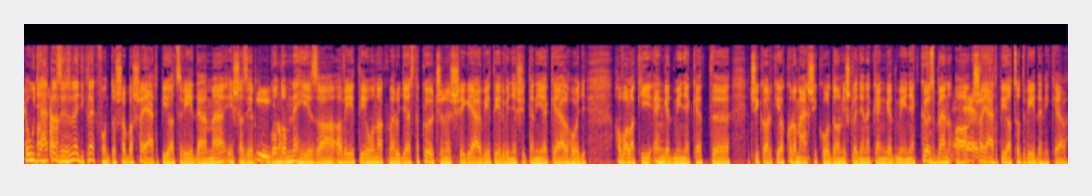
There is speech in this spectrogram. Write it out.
Ugye Aztán, hát az az egyik legfontosabb a saját piac védelme, és azért gondolom van. nehéz a, a WTO-nak, mert ugye ezt a kölcsönösség elvét érvényesítenie kell, hogy ha valaki engedményeket e, csikar ki, akkor a másik oldalon is legyenek engedmények. Közben a ez, saját piacot védeni kell.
